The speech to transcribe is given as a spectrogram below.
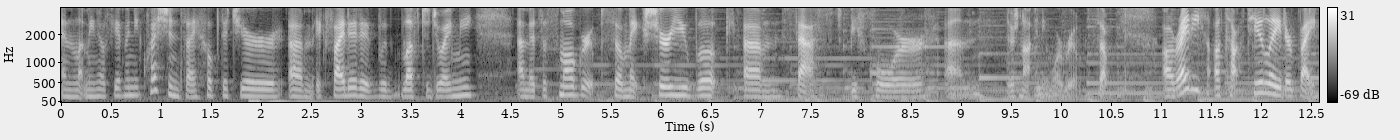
and let me know if you have any questions. I hope that you're um, excited and would love to join me. Um, it's a small group, so make sure you book um, fast before um, there's not any more room. So, alrighty, I'll talk to you later. Bye.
